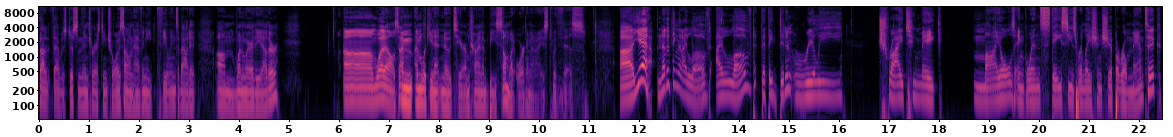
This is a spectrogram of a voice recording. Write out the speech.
thought that was just an interesting choice. I don't have any feelings about it, um, one way or the other. Um, what else? I'm I'm looking at notes here. I'm trying to be somewhat organized with this. Uh, yeah, another thing that I loved, I loved that they didn't really try to make Miles and Gwen Stacy's relationship a romantic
